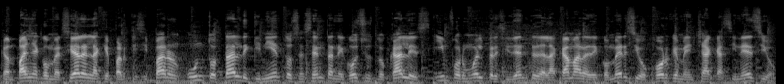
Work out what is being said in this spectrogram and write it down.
campaña comercial en la que participaron un total de 560 negocios locales, informó el presidente de la Cámara de Comercio, Jorge Menchaca Cinesio.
